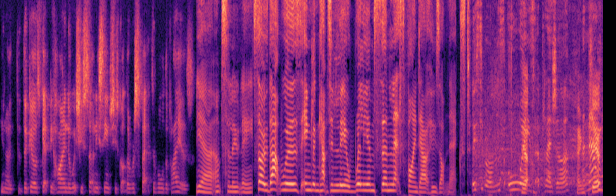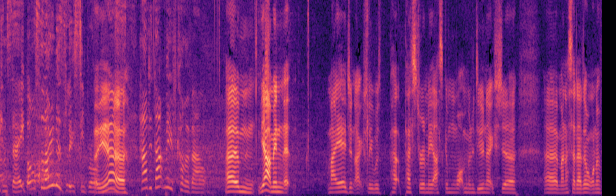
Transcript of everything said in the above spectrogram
you know the, the, girls get behind her which she certainly seems she's got the respect of all the players. Yeah absolutely. So that was england captain leah williamson. Let's find out who's up next. Lucy bronze always yeah. a pleasure. Thank and you. now we can say barcelona's lucy bronze. Uh, yeah. How did that move come about? Um, yeah i mean it, my agent actually was pe- pestering me asking what i'm going to do next year. Um, and I said I don't want to.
